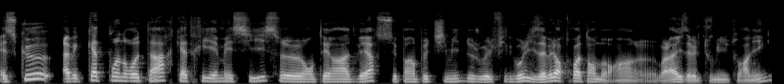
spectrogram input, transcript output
Est-ce que, avec 4 points de retard, quatrième et 6 euh, en terrain adverse, c'est pas un peu timide de jouer le field goal? Ils avaient leurs trois temps morts, hein. voilà, ils avaient le two minute warning.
